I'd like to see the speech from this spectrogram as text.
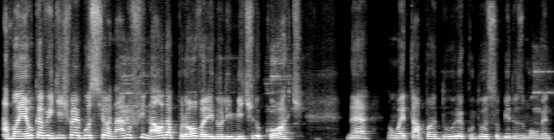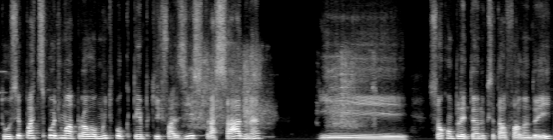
amanhã o Cavendish vai emocionar no final da prova, ali no limite do corte, né? Uma etapa dura, com duas subidas no Mont Ventoux. Você participou de uma prova há muito pouco tempo que fazia esse traçado, né? E só completando o que você estava falando aí,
